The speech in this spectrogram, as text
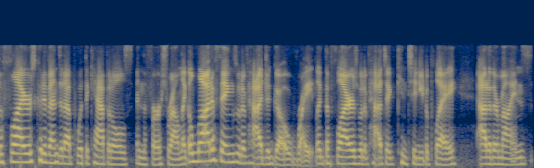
the Flyers could have ended up with the Capitals in the first round. Like a lot of things would have had to go right. Like the Flyers would have had to continue to play out of their minds.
